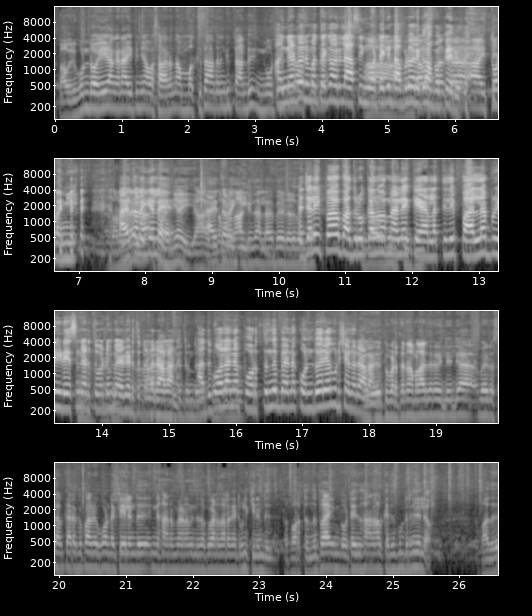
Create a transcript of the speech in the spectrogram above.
അപ്പൊ അവർ കൊണ്ടുപോയി അങ്ങനെ ആയി പിന്നെ അവസാനം നമുക്ക് സാധനം കിട്ടാണ്ട് ഇങ്ങോട്ട് അങ്ങോട്ട് വരുമ്പോഴത്തേക്ക് അവർ ലാസ്റ്റ് ഇങ്ങോട്ടേക്ക് ഡബിൾ വിലക്ക് നമുക്ക് തുടങ്ങി. ആയി തുടങ്ങിയല്ലേ? ഇപ്പൊ ബദ്രൂക്ക എന്ന് പറഞ്ഞാൽ കേരളത്തിൽ പല ബ്രീഡേഴ്സിന്റെ അടുത്ത് പോയിട്ടും ബേഡ് എടുത്തിട്ടുള്ള ഒരാളാണ്. അതുപോലെ തന്നെ പുറത്തുനിന്ന് ബേഡിനെ കൊണ്ടുവരിക കൂടി ചെയ്യുന്ന ഒരാളാണ്. ഇപ്പൊ ഇവിടെ തന്നെ നമ്മളാരും തന്നെ വലിയ വലിയ ബേഡേഴ്സ് ആൾക്കാരൊക്കെ പറഞ്ഞു കോൺടാക്ട് ചെയ്യലുണ്ട്. ഇന്ന സാധനം വേണം ഇന്നൊക്കെ വേണം എന്ന് പറഞ്ഞിട്ട് വിളിക്കുന്നുണ്ട്. ഇപ്പൊ പുറത്തുനിന്ന് ഇപ്പൊ ഇമ്പോർട്ട് ചെയ്ത സാധനം ആൾക്കാർ കൊണ്ടുവരില്ലല്ലോ. അപ്പൊ അത്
